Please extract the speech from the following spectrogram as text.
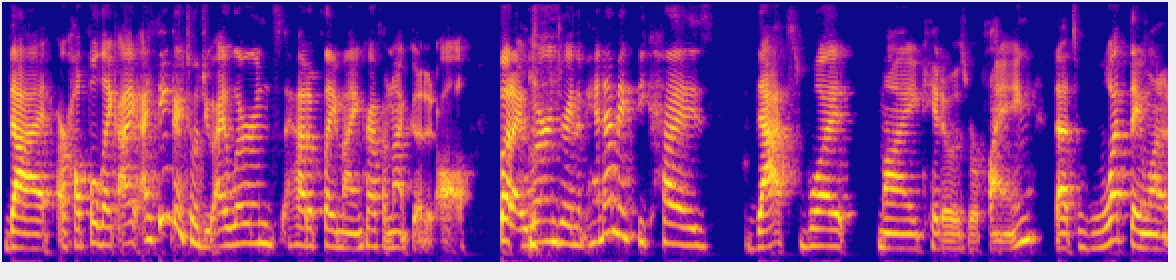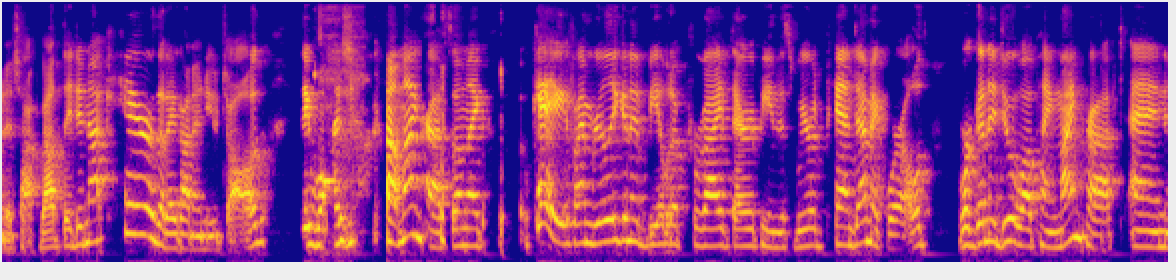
that are helpful like I, I think i told you i learned how to play minecraft i'm not good at all but I learned during the pandemic because that's what my kiddos were playing. That's what they wanted to talk about. They did not care that I got a new dog. They wanted to talk about Minecraft. So I'm like, okay, if I'm really going to be able to provide therapy in this weird pandemic world, we're going to do it while playing Minecraft. And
